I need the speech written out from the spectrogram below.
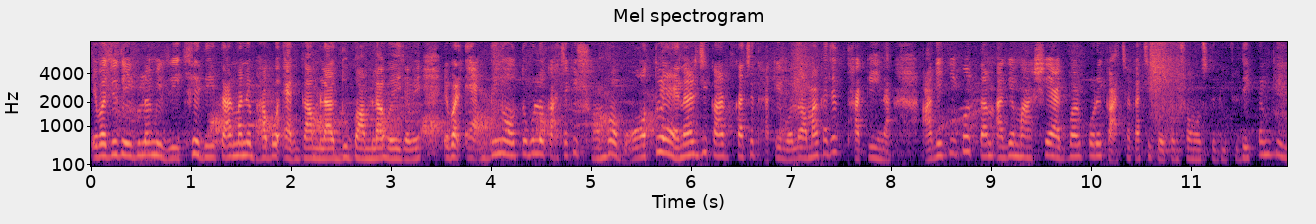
এবার যদি এগুলো আমি রেখে দিই, তার মানে ভাবো এক গামলা, দু গামলা হয়ে যাবে। এবার একদিনে অতগুলো কাচা কি সম্ভব? অত এনার্জি কার কাছে থাকে বলো? আমার কাছে থাকেই না। আগে কি করতাম? আগে মাসে একবার করে কাছাকাছি করতাম সমস্ত কিছু। দেখতাম কি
